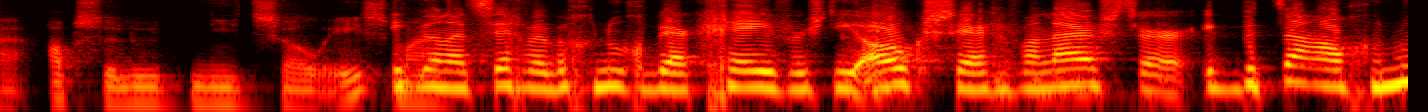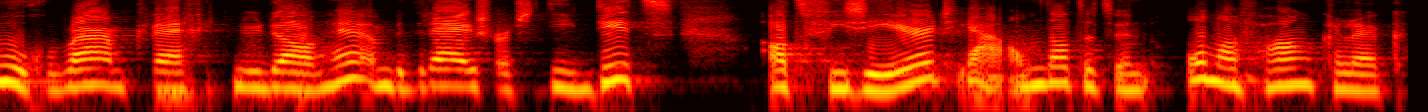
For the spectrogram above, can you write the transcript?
uh, absoluut niet zo is. Ik wil net zeggen, we hebben genoeg werkgevers die ook zeggen van luister, ik betaal genoeg, waarom krijg ik nu dan hè, een bedrijfsarts die dit adviseert? Ja, omdat het een onafhankelijk,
